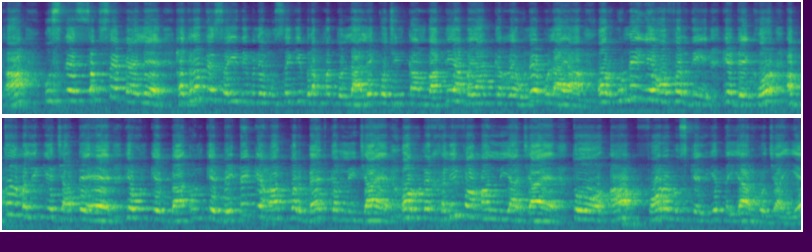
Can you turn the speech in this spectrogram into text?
تھا اس نے سب سے پہلے حضرت سعید ابن مسیب رحمت اللہ علیہ کو جن کا واقعہ بیان کر رہے انہیں بلایا اور انہیں یہ آفر دی کہ دیکھو عبد الملک یہ چاہتے ہیں کہ ان کے, ان کے بیٹے کے ہاتھ پر بیعت کر لی جائے اور انہیں خلیفہ مان لیا جائے۔ تو آپ فوراً اس کے لیے تیار ہو جائیے۔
